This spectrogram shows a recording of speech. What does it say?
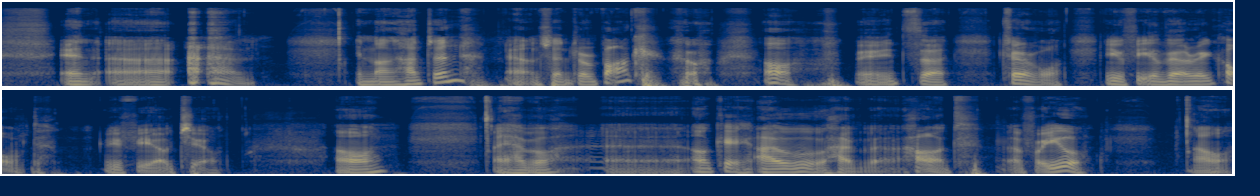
and uh, in Manhattan and Central Park. oh, it's uh, terrible. You feel very cold. You feel chill. Oh, I have a. Uh, okay, I will have a heart for you. Oh.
